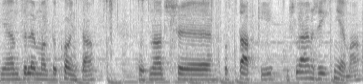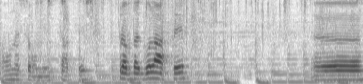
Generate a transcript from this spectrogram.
miałem dylemat do końca. To znaczy podstawki. Myślałem, że ich nie ma, a one są, więc tacy. Co prawda golasy. Eee,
